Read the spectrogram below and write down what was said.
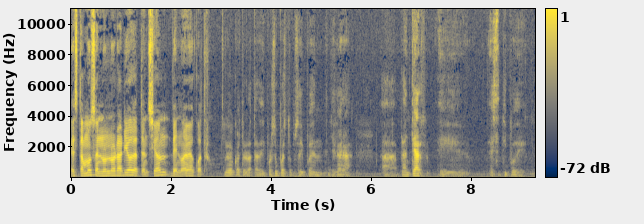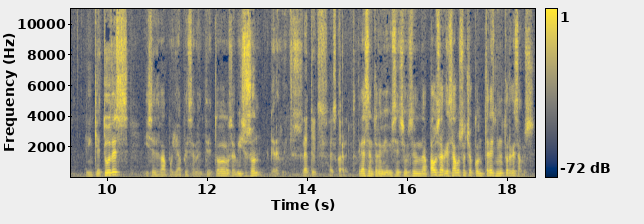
Estamos en un horario de atención de 9 a 4. 9 a 4 de la tarde. Y por supuesto, pues ahí pueden llegar a, plantear eh, este tipo de, inquietudes y se les va a apoyar precisamente. Todos los servicios son gratuitos. Gratuitos, es correcto. Gracias, Antonio Villavicencio. Una pausa, regresamos 8 con 3 minutos, regresamos.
